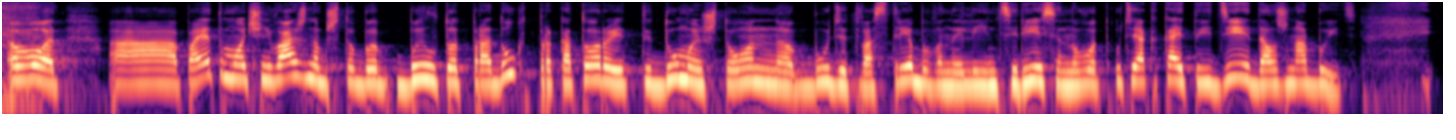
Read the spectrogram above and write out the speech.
Вот. А, Поэтому очень важно, чтобы был тот продукт, про который ты думаешь, что он будет востребован или интересен. Ну вот у тебя какая-то идея должна быть.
